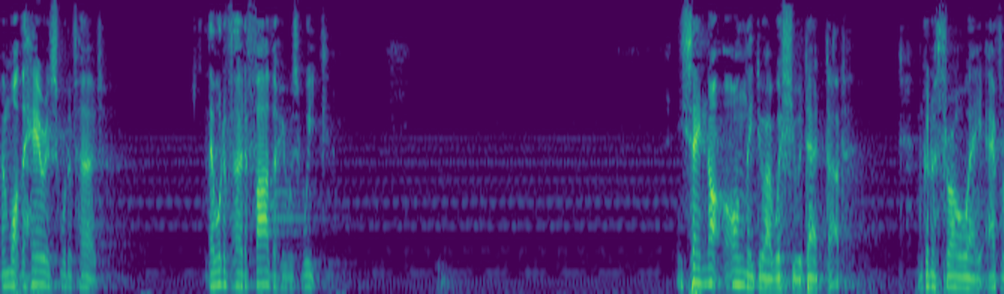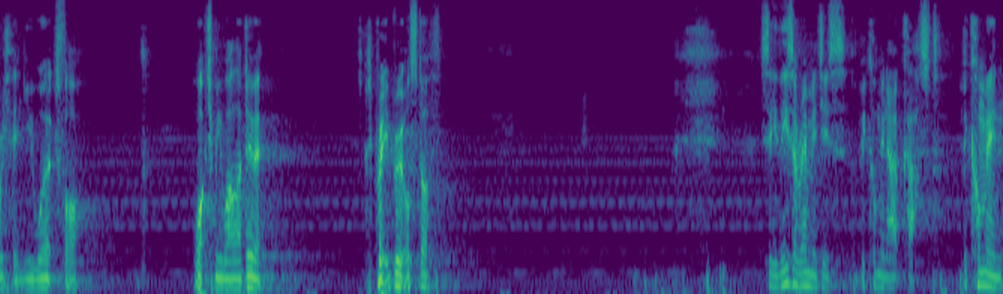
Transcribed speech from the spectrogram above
and what the hearers would have heard. They would have heard a father who was weak. He's saying, not only do I wish you were dead, Dad, I'm going to throw away everything you worked for. Watch me while I do it. It's pretty brutal stuff. See, these are images of becoming outcast, becoming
